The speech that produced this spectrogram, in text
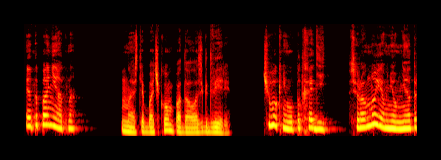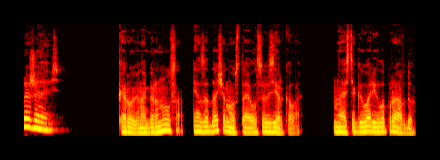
Это понятно. Настя бочком подалась к двери. Чего к нему подходить? Все равно я в нем не отражаюсь. Коровин обернулся и озадаченно уставился в зеркало. Настя говорила правду.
